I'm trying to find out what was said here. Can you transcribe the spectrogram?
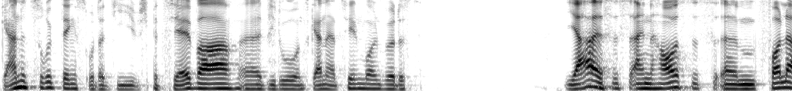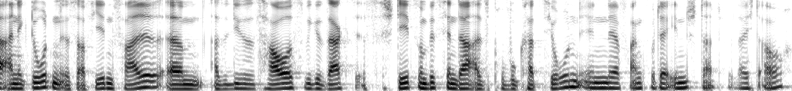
gerne zurückdenkst oder die speziell war, äh, die du uns gerne erzählen wollen würdest? Ja, es ist ein Haus, das ähm, voller Anekdoten ist, auf jeden Fall. Ähm, also dieses Haus, wie gesagt, es steht so ein bisschen da als Provokation in der Frankfurter Innenstadt vielleicht auch.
